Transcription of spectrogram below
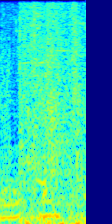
Thank you.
